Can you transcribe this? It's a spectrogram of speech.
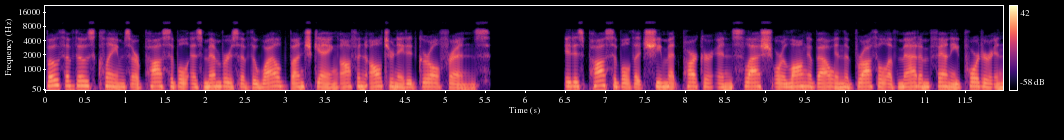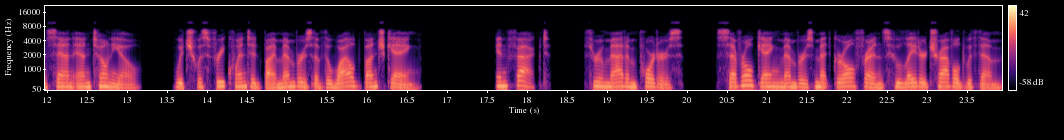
Both of those claims are possible as members of the Wild Bunch gang often alternated girlfriends. It is possible that she met Parker and Slash or Longabaugh in the brothel of Madame Fanny Porter in San Antonio, which was frequented by members of the Wild Bunch gang. In fact, through Madame Porter's, several gang members met girlfriends who later traveled with them,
